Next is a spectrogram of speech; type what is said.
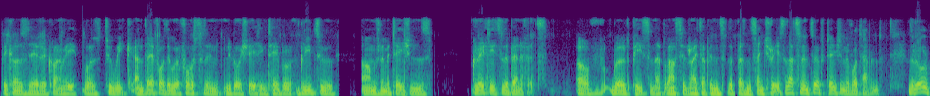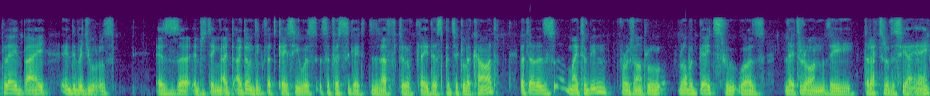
because their economy was too weak. And therefore, they were forced to the negotiating table, agreed to arms limitations, greatly to the benefit of world peace, and that lasted right up into the present century. So that's an interpretation of what happened. The role played by individuals is uh, interesting. I, I, don't think that Casey was sophisticated enough to have played this particular card, but others might have been. For example, Robert Gates, who was later on the director of the CIA.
